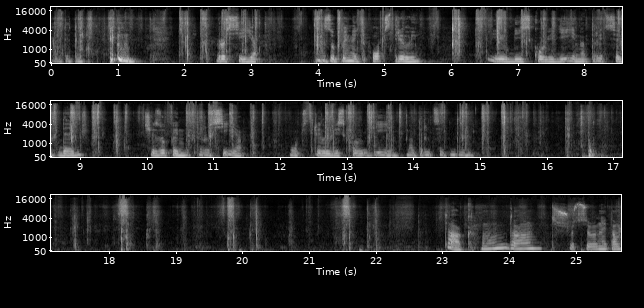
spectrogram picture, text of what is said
Давайте так. Росія зупинить обстріли і військові дії на 30 день. Чи зупинить Росія обстріли військові дії на 30 день? Так, ну да, щось вони там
